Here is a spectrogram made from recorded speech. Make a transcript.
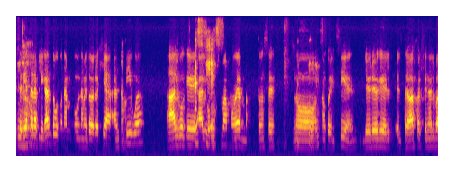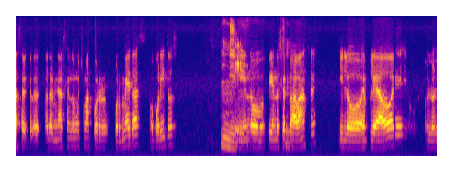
sería estar aplicando una, una metodología antigua a algo que algo mucho más moderno. Entonces, no, no coinciden. Yo creo que el, trabajo al final va a, ser, va a terminar siendo mucho más por, por metas o por hitos mm. y pidiendo, pidiendo ciertos avances. Y los empleadores, los,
